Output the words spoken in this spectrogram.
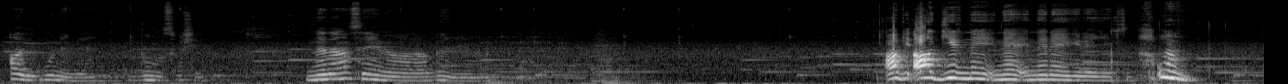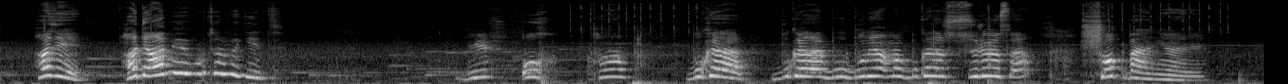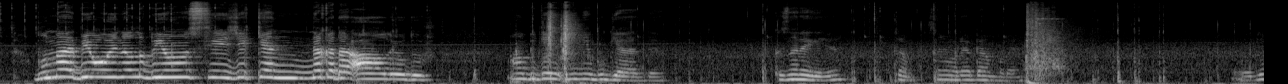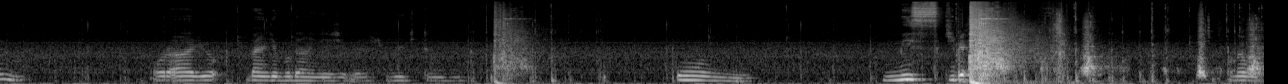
Abi bu ne be? Bu nasıl bir şey? Neden sevmiyorlar abi beni ya? Abi a gir ne ne nereye gireceksin? Um. Hadi. Hadi abi bu tarafa git. Bir. Oh. Tamam. Bu kadar. Bu kadar bu bunu yapmak bu kadar sürüyorsa şok ben yani. Bunlar bir oynalı bir onu silecekken ne kadar ağlıyordur. Ama bir de yine bu geldi. Kız nereye geliyor? Tamam sen oraya ben buraya. Oldu mu? Oraya arıyor. Bence buradan gelecekler. Büyük ihtimalle. Oo. Mis gibi. Buna bak.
